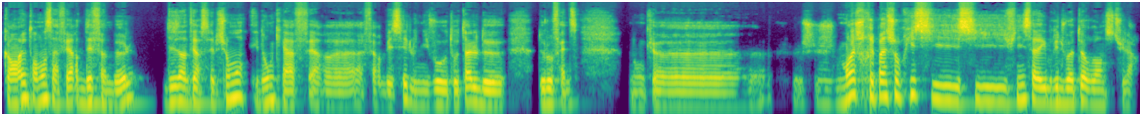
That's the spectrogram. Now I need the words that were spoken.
quand même tendance à faire des fumbles, des interceptions et donc à faire, à faire baisser le niveau total de, de l'offense. Donc, moi, je ne serais pas surpris s'ils si, finissent avec Bridgewater en titulaire.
